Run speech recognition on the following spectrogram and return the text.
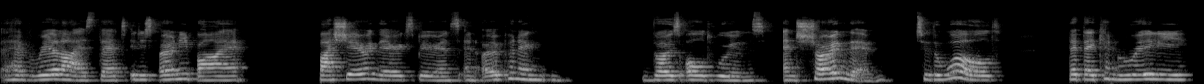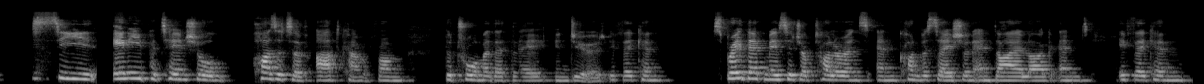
have realized that it is only by by sharing their experience and opening those old wounds and showing them to the world that they can really see any potential positive outcome from the trauma that they endured. If they can spread that message of tolerance and conversation and dialogue, and if they can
